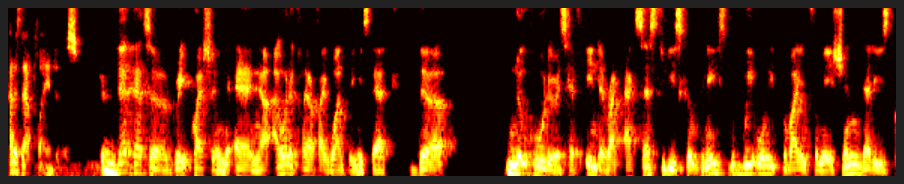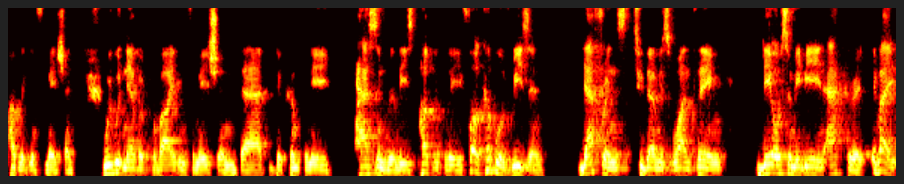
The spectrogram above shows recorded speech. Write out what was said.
How does that play into this? That that's a great question, and uh, I want to clarify one thing: is that the note holders have indirect access to these companies, but we only provide information that is public information. We would never provide information that the company hasn't released publicly for a couple of reasons. Deference to them is one thing. They also may be inaccurate. If I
